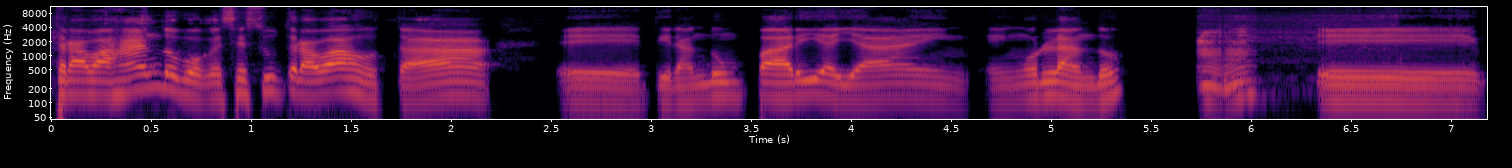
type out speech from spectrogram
trabajando, porque ese es su trabajo, está eh, tirando un party allá en, en Orlando. Uh -huh.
